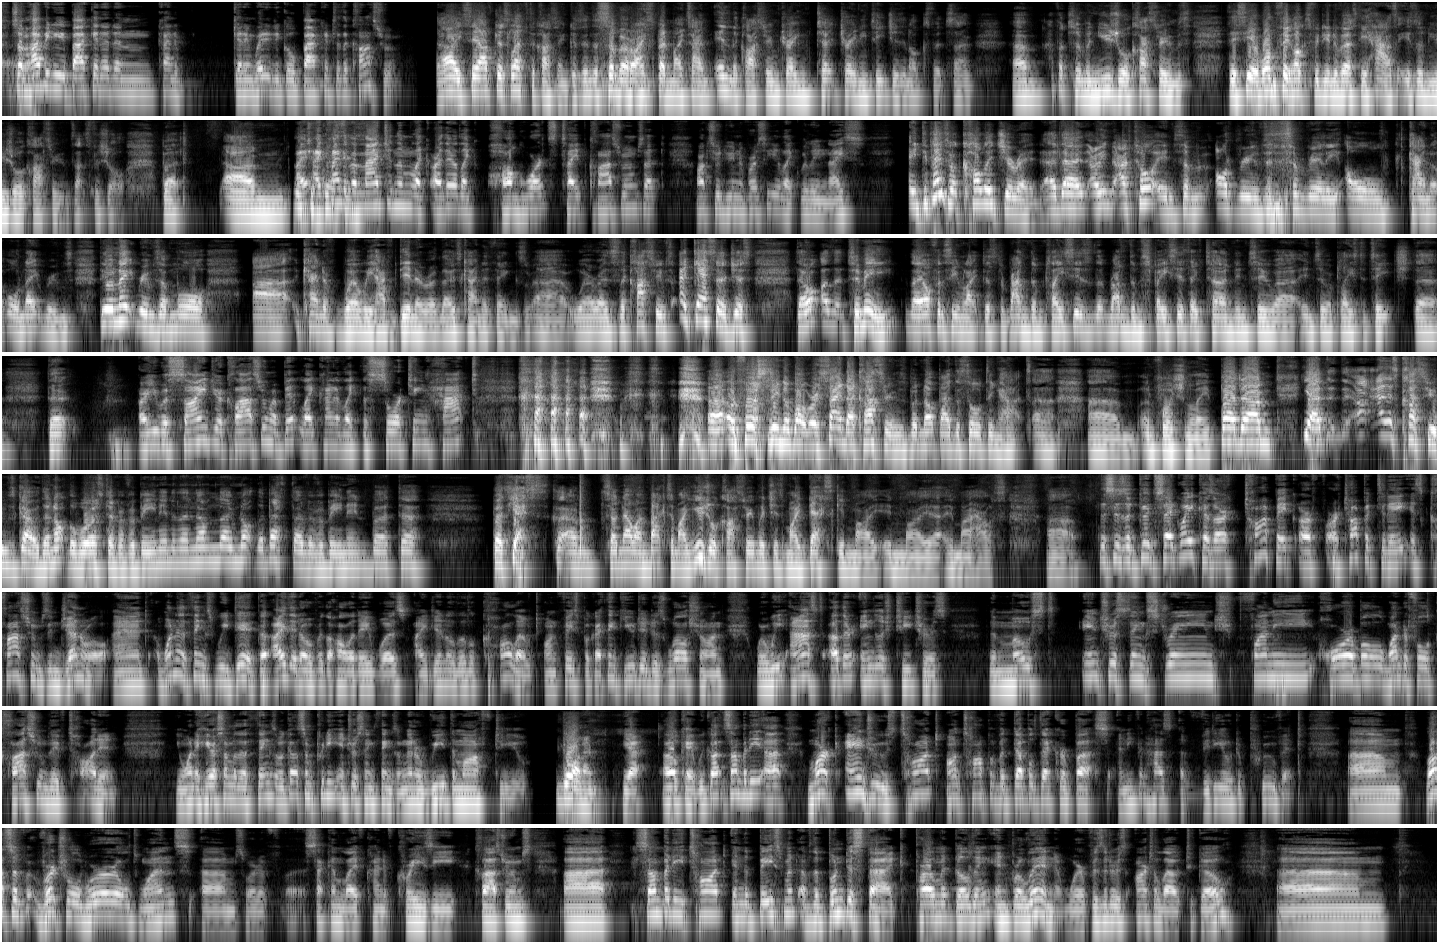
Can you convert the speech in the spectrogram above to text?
so I'm happy to be back in it and kind of getting ready to go back into the classroom. Ah, you see, I've just left the classroom because in the summer I spend my time in the classroom train, t- training teachers in Oxford. So um, I've had some unusual classrooms this year. One thing Oxford University has is unusual classrooms, that's for sure. But um, I, I kind of imagine them like, are there like Hogwarts type classrooms at Oxford University? Like really nice. It depends what college you're in. Uh, I mean, I've taught in some odd rooms and some really old kind of ornate rooms. The ornate rooms are more uh, kind of where we have dinner and those kind of things. Uh, whereas the classrooms, I guess, are just they're uh, to me they often seem like just random places, the random spaces they've turned into uh, into a place to teach. The the Are you assigned your classroom a bit like kind of like the sorting hat? uh, unfortunately, no. well, we're assigned our classrooms, but not by the sorting hat, uh, um, unfortunately. But um, yeah, th- th- as classrooms go, they're not the worst I've ever been in, and they're no, no, not the best I've ever been in. But uh, but yes, um, so now I'm back to my usual classroom, which is my desk in my in my uh, in my house. This is a good segue because our topic, our, our topic today is classrooms in general. And one of the things we did that I did over the holiday was I did a little call out on Facebook. I think you did as well, Shaun, where we asked other English teachers the most interesting, strange, funny, horrible, wonderful classroom they've taught in. You want to hear some of the things? We've got some pretty interesting things. I'm going to read them off to you. Go on, then. Yeah. Okay. We got somebody, uh, Mark Andrews taught on top of a double decker bus and even has a video to prove it. Um, lots of virtual world ones, um, sort of uh, second life kind of crazy classrooms. Uh, somebody taught in the basement of the Bundestag Parliament building in Berlin where visitors aren't allowed to go. Um,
